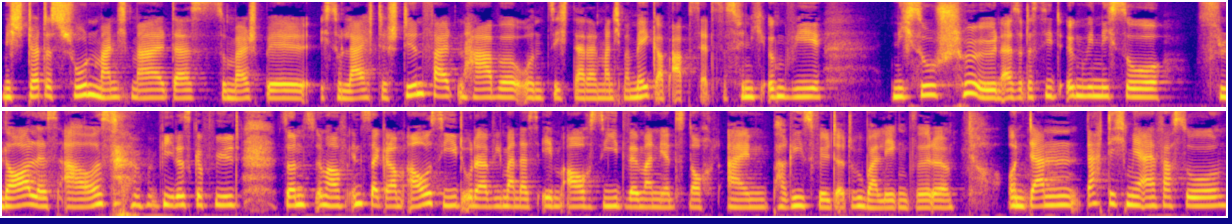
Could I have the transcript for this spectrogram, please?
mich stört es schon manchmal, dass zum Beispiel ich so leichte Stirnfalten habe und sich da dann manchmal Make-up absetzt. Das finde ich irgendwie nicht so schön. Also das sieht irgendwie nicht so flawless aus, wie das gefühlt sonst immer auf Instagram aussieht oder wie man das eben auch sieht, wenn man jetzt noch einen Paris-Filter drüberlegen würde. Und dann dachte ich mir einfach so,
